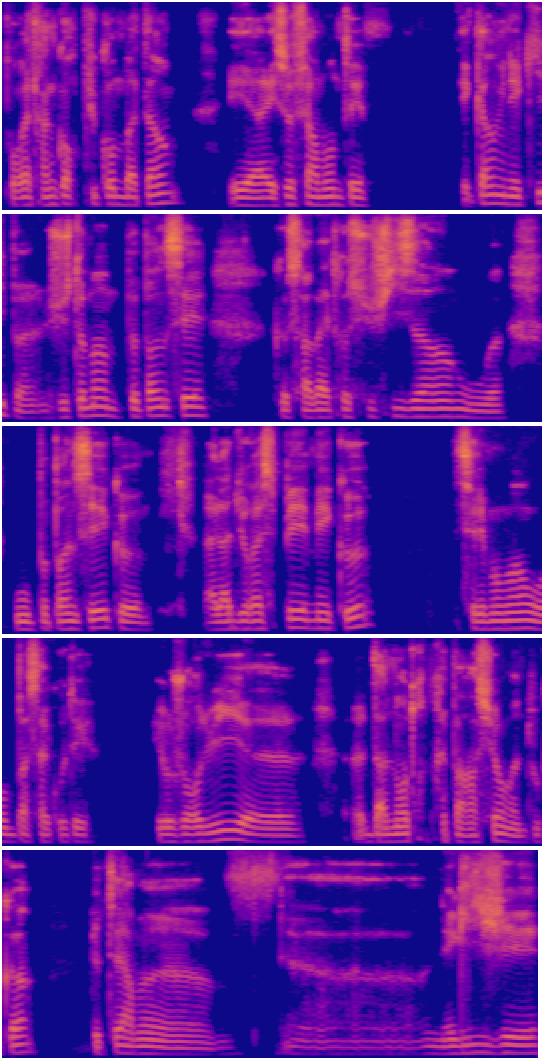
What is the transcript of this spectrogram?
pour être encore plus combattant et, euh, et, se faire monter. Et quand une équipe, justement, peut penser que ça va être suffisant ou, euh, peut penser qu'elle a du respect, mais que c'est les moments où on passe à côté. Et aujourd'hui, euh, dans notre préparation, en tout cas, le terme négligé,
